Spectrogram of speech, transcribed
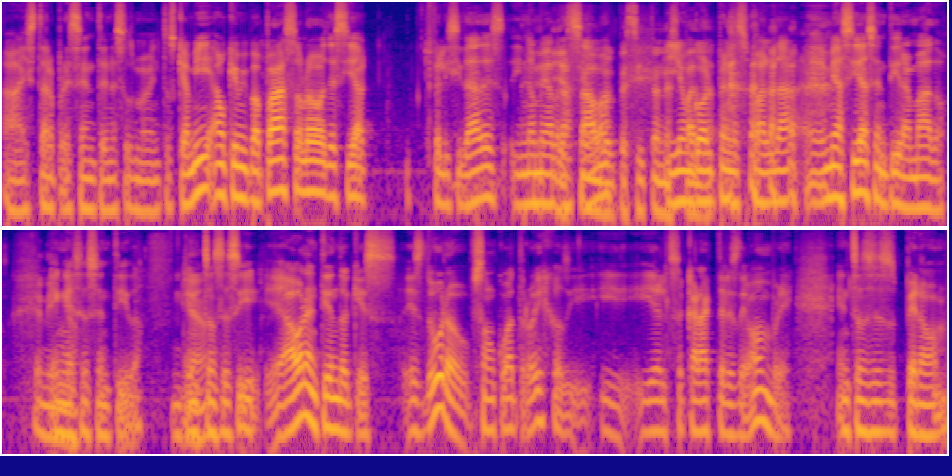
a estar presente en esos momentos. Que a mí, aunque mi papá solo decía felicidades y no me abrazaba. Y, un, golpe en la espalda eh, me hacía sentir amado en ese sentido. Entonces sí, ahora entiendo que es, es duro, son cuatro hijos y, y, el carácter es de hombre. Entonces, pero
